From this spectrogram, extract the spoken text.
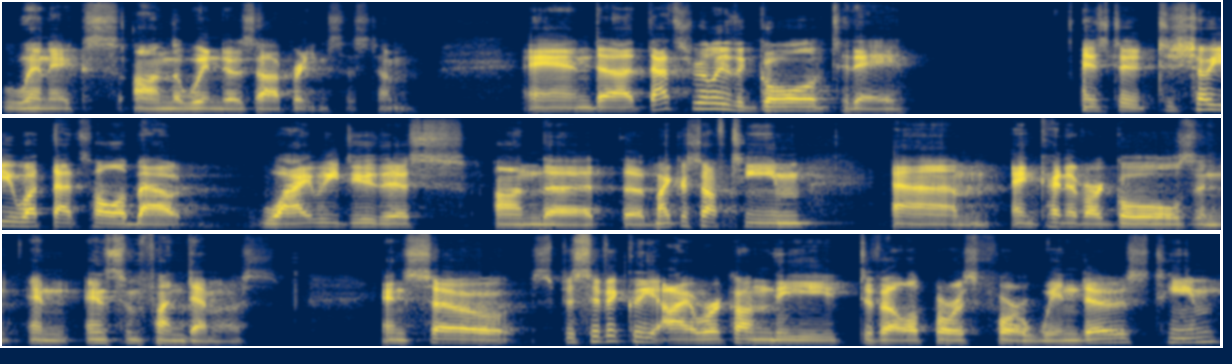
Linux on the Windows operating system? And uh, that's really the goal of today, is to, to show you what that's all about, why we do this on the, the Microsoft team, um, and kind of our goals and, and, and some fun demos. And so specifically, I work on the developers for Windows team,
